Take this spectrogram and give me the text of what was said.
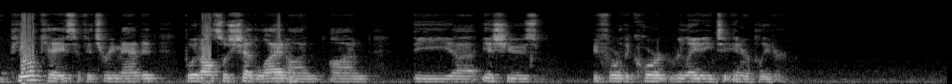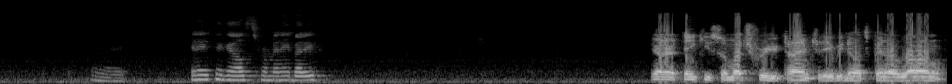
appeal case if it's remanded, but would also shed light on on the uh, issues before the court relating to interpleader. All right. Anything else from anybody? Your Honor, thank you so much for your time today. We know it's been a long,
